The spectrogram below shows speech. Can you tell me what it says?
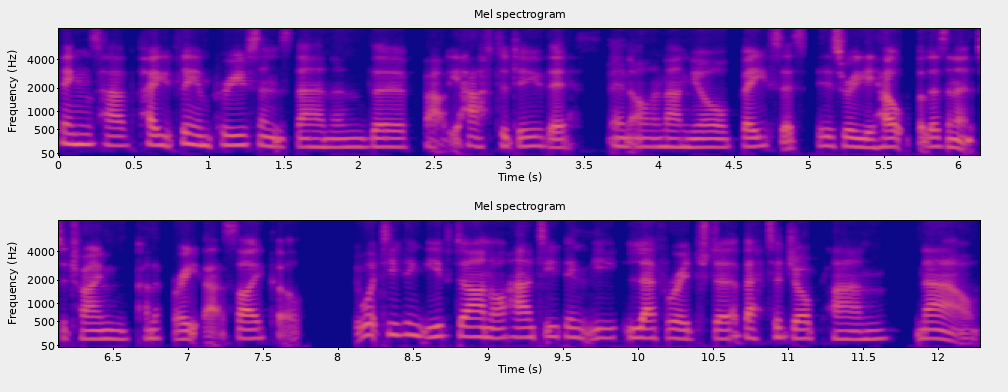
Things have hopefully improved since then, and the fact you have to do this on an annual basis is really helpful, isn't it, to try and kind of break that cycle. What do you think you've done, or how do you think you leveraged a better job plan now?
